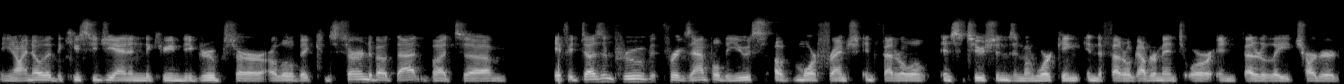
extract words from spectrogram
you know, I know that the QCGN and the community groups are, are a little bit concerned about that, but um, if it does improve, for example, the use of more French in federal institutions and when working in the federal government or in federally chartered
